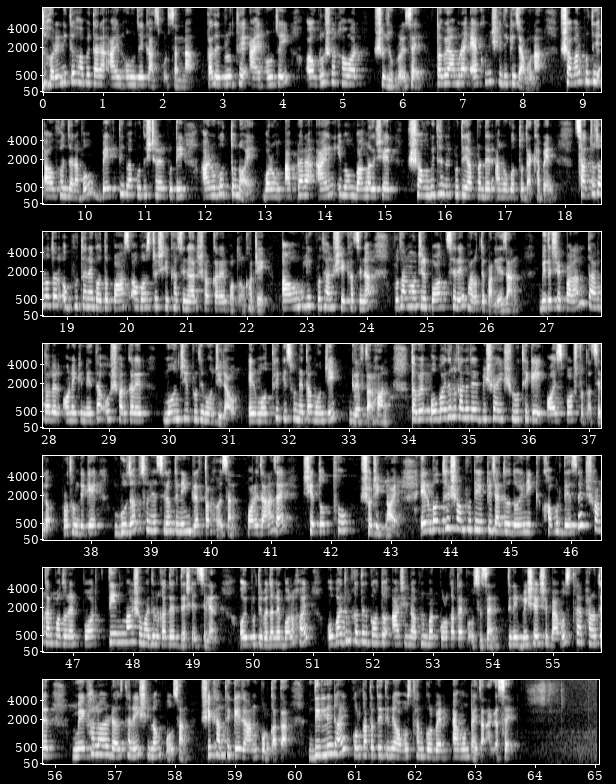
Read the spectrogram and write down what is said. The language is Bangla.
ধরে নিতে হবে তারা আইন অনুযায়ী কাজ করছেন না। তাদের বিরুদ্ধে আইন অনুযায়ী অগ্রসর হওয়ার সুযোগ রয়েছে। তবে আমরা এখনই সেদিকে যাব না। সবার প্রতি আহ্বান জানাব, ব্যক্তি বা প্রতিষ্ঠানের প্রতি আনুগত্য নয়, বরং আপনারা আইন এবং বাংলাদেশের সংবিধানের প্রতি আপনাদের আনুগত্য দেখাবেন। ছাত্র জনতার অভ্যুত্থানে গত পাঁচ অগস্টে শেখ হাসিনার সরকারের পতন ঘটে। আওয়ামী লীগ প্রধান শেখ হাসিনা প্রধানমন্ত্রীর পদ ছেড়ে ভারতে পালিয়ে যান। বিদেশে পালান তার দলের অনেক নেতা ও সরকারের মন্ত্রী প্রতিমন্ত্রীরাও। এর মধ্যে কিছু নেতা মন্ত্রী গ্রেফতার হন। তবে ওবায়দুল কাদেরের বিষয়ে শুরু থেকেই অস্পষ্টতা ছিল। প্রথম দিকে গুজব ছড়িয়েছিল তিনি গ্রেফতার হয়েছেন। পরে জানা যায়, সে তথ্য সঠিক নয়। এর মধ্যে সম্প্রতি একটি জাতীয় দৈনিক খবর দিয়েছে, সরকার পতনের পর তিন মাস ওবায়দুল কাদের দেশে ছিলেন। ওই প্রতিবেদনে বলা হয়, ওবায়দুল কাদের গত আশি নভেম্বর কলকাতায় পৌঁছেছেন। তিনি বিশেষ ব্যবস্থায় ভারতের মেঘালয়ের রাজধানী শিলং পৌঁছান। সেখান থেকে যান কলকাতা। দিল্লি নয় কলকাতাতেই তিনি অবস্থান করবেন এমনটাই জানা গেছে।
